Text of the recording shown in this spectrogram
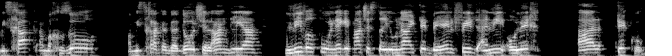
משחק המחזור, המשחק הגדול של אנגליה, ליברפול נגד מצ'סטר יונייטד באנפילד, אני הולך על תיקו.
